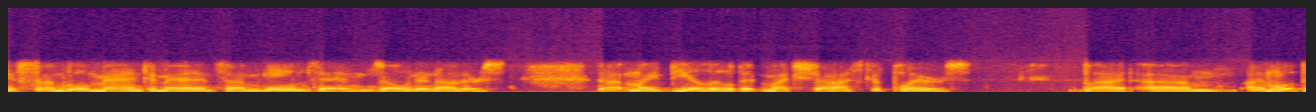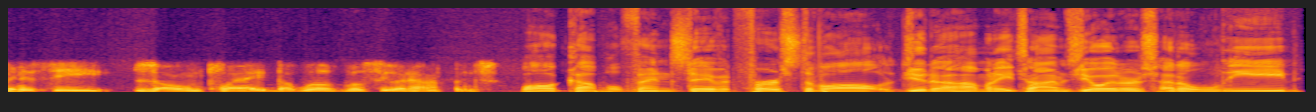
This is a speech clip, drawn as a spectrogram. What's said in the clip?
If some go man to man in some games and zone in others, that might be a little bit much to ask of players. But um, I'm hoping to see zone play, but we'll we'll see what happens. Well, a couple things, David. First of all, do you know how many times the Oilers had a lead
